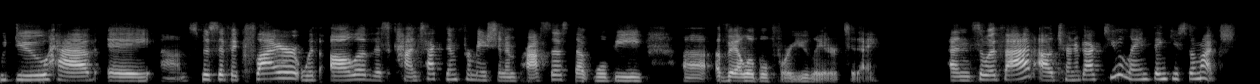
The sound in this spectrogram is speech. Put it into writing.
We do have a um, specific flyer with all of this contact information and process that will be uh, available for you later today. And so with that, I'll turn it back to you, Elaine. Thank you so much.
